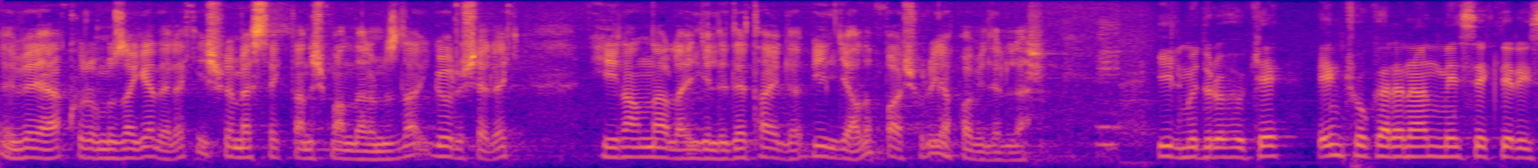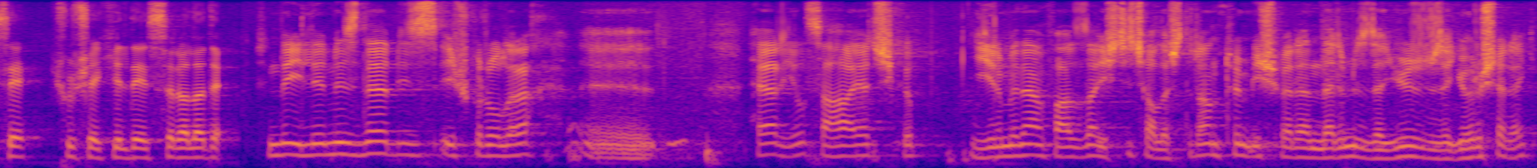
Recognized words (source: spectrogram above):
e, veya kurumumuza gelerek iş ve meslek danışmanlarımızla görüşerek ilanlarla ilgili detaylı bilgi alıp başvuru yapabilirler. İl Müdürü Höke en çok aranan meslekleri ise şu şekilde sıraladı. Şimdi ilimizde biz İşkur olarak e, her yıl sahaya çıkıp 20'den fazla işçi çalıştıran tüm işverenlerimizle yüz yüze görüşerek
